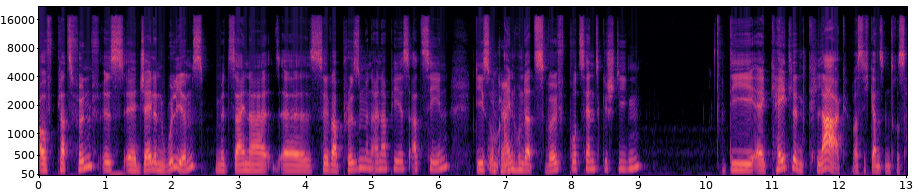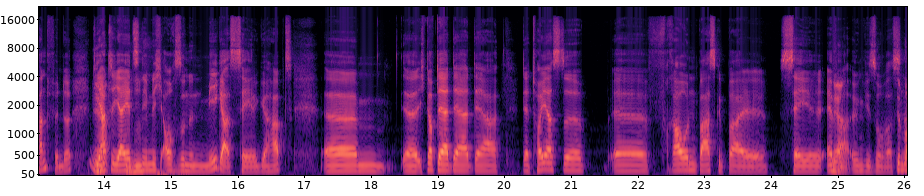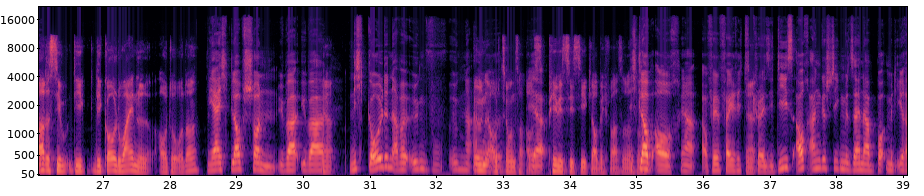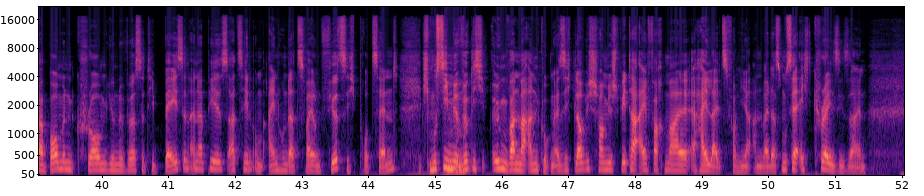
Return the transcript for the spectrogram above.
auf Platz 5 ist äh, Jalen Williams mit seiner äh, Silver Prism in einer PSA 10. Die ist okay. um 112% gestiegen. Die äh, Caitlin Clark, was ich ganz interessant finde, die ja. hatte ja jetzt mhm. nämlich auch so einen Mega-Sale gehabt. Ähm, äh, ich glaube, der, der, der, der teuerste äh, Frauen-Basketball- Sale ever, ja. irgendwie sowas. Ne? War das die, die, die Gold Vinyl Auto, oder? Ja, ich glaube schon. Über, über ja. Nicht Golden, aber irgendwo irgendeine andere. Irgendein Auktionshaus. Ja. PVCC, glaube ich, war es. Ich so. glaube auch, ja. Auf jeden Fall richtig crazy. Die ist auch angestiegen mit, seiner Bo mit ihrer Bowman Chrome University Base in einer PSA 10 um 142 Prozent. Ich muss die mhm. mir wirklich irgendwann mal angucken. Also ich glaube, ich schaue mir später einfach mal Highlights von hier an, weil das muss ja echt crazy sein.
